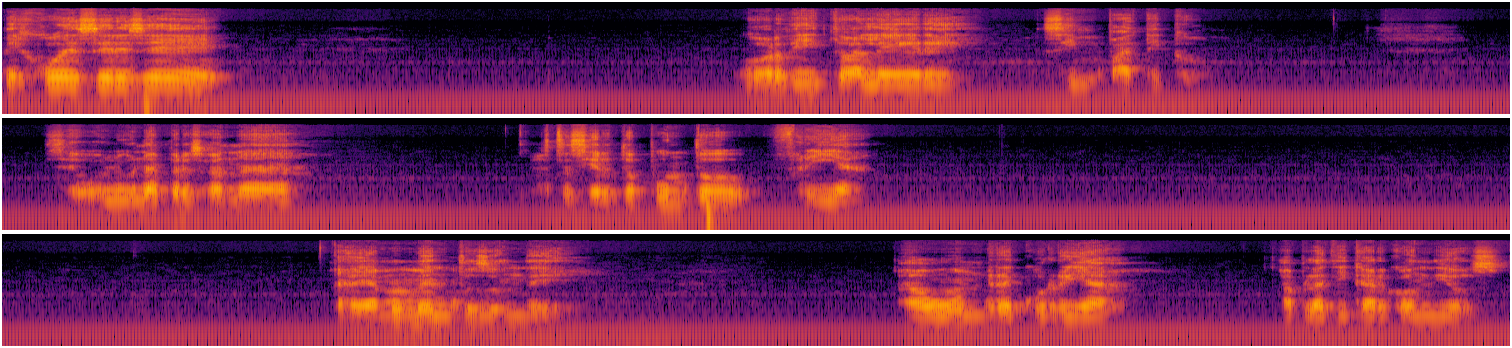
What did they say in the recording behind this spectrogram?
Dejó de ser ese gordito, alegre, simpático. Se volvió una persona hasta cierto punto fría. Había momentos donde aún recurría a platicar con Dios.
